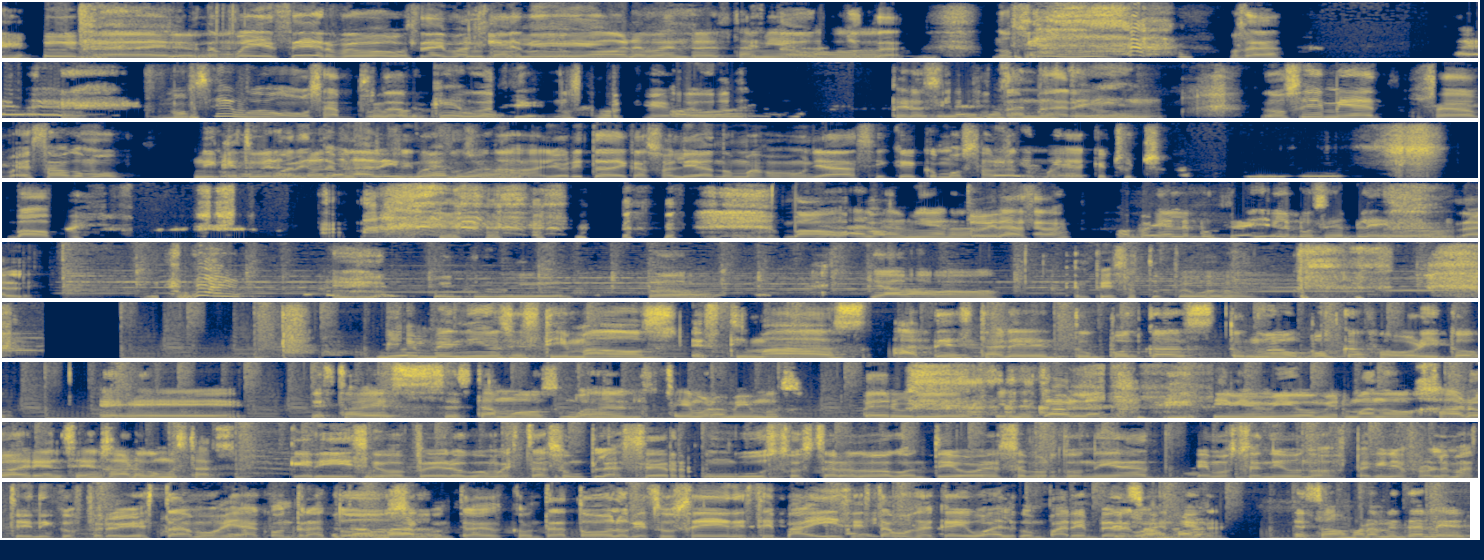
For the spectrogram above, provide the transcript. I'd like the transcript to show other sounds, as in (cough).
(laughs) Puta madre, (laughs) No puede ser, weón. O sea, Puta, imagínate. media hora para entrar a esta mierda, puta. No sé. O sea. No sé, weón. O sea, ¿Pero puta. ¿Por qué, weón? No sé por qué. Oye, weón, Pero si la vez Puta weón. bien. No sé, mira, o sea, he estado como. Ni que estuviera 40 entrando a la Deep Web, weón. Y ahorita de casualidad nomás, weón. Ya, así que como salga nomás, ya que chucha. Vamos, pues. Ah. (laughs) Vamos, A la mierda. Tú dirás, ¿ah? Oh, pero ya le puse, ya le puse play, weón. (laughs) Dale. (laughs) No. Ya vamos. Empieza tú, pe, weón. Bienvenidos, estimados, estimadas, a Testaré, tu podcast, tu nuevo podcast favorito. Eh, esta vez estamos, bueno, seguimos los mismos. Pedro Uribe, (laughs) quien les habla, y mi amigo, mi hermano Jaro Adriancén. Jaro, ¿cómo estás? Queridísimo Pedro, ¿cómo estás? Un placer, un gusto estar de nuevo contigo en esta oportunidad. Hemos tenido unos pequeños problemas técnicos, pero ya estamos, ya contra todos y para- contra, contra todo lo que sucede en este país. Estamos acá igual, compadre, en plena Estamos para, cuarentena. estamos para meterle...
